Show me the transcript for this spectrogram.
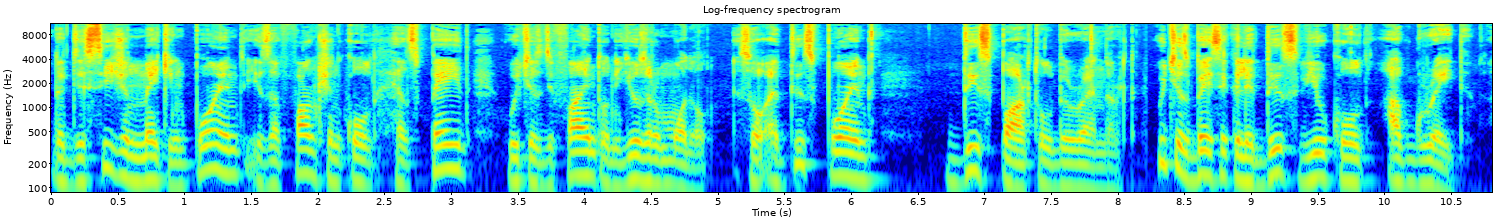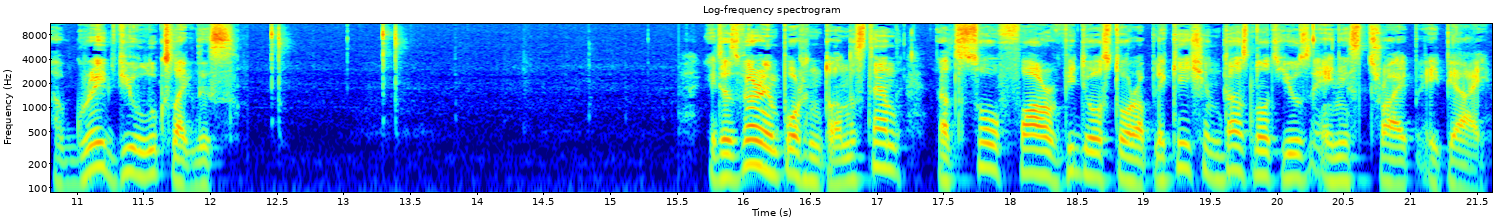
the decision making point is a function called hasPaid which is defined on user model. So at this point this part will be rendered, which is basically this view called upgrade. Upgrade view looks like this. It is very important to understand that so far Video Store application does not use any Stripe API.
